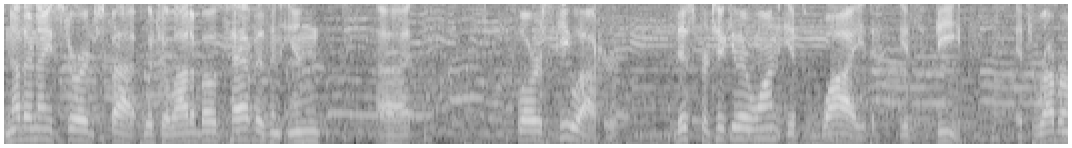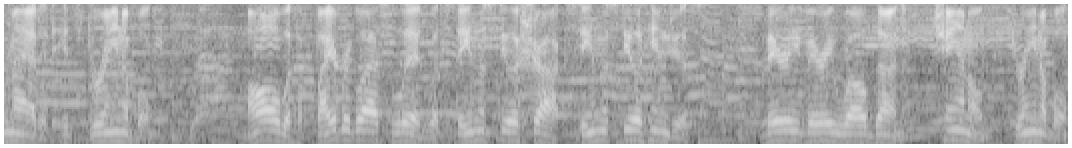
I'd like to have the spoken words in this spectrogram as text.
Another nice storage spot, which a lot of boats have, is an in uh, floor ski locker. This particular one, it's wide, it's deep, it's rubber matted, it's drainable, all with a fiberglass lid with stainless steel shocks, stainless steel hinges. Very, very well done. Channeled, drainable.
